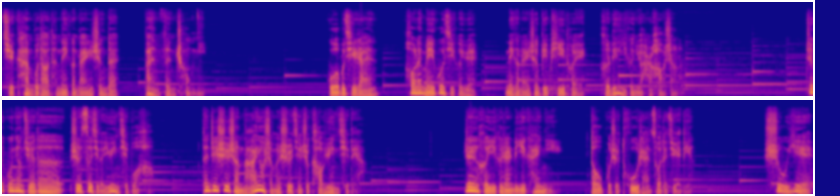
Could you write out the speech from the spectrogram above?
却看不到他那个男生的半分宠溺。果不其然，后来没过几个月，那个男生便劈腿和另一个女孩好上了。这姑娘觉得是自己的运气不好，但这世上哪有什么事情是靠运气的呀？任何一个人离开你，都不是突然做的决定。树叶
